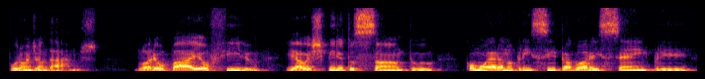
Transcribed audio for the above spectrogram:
por onde andarmos. Glória ao Pai, ao Filho e ao Espírito Santo, como era no princípio, agora e sempre.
